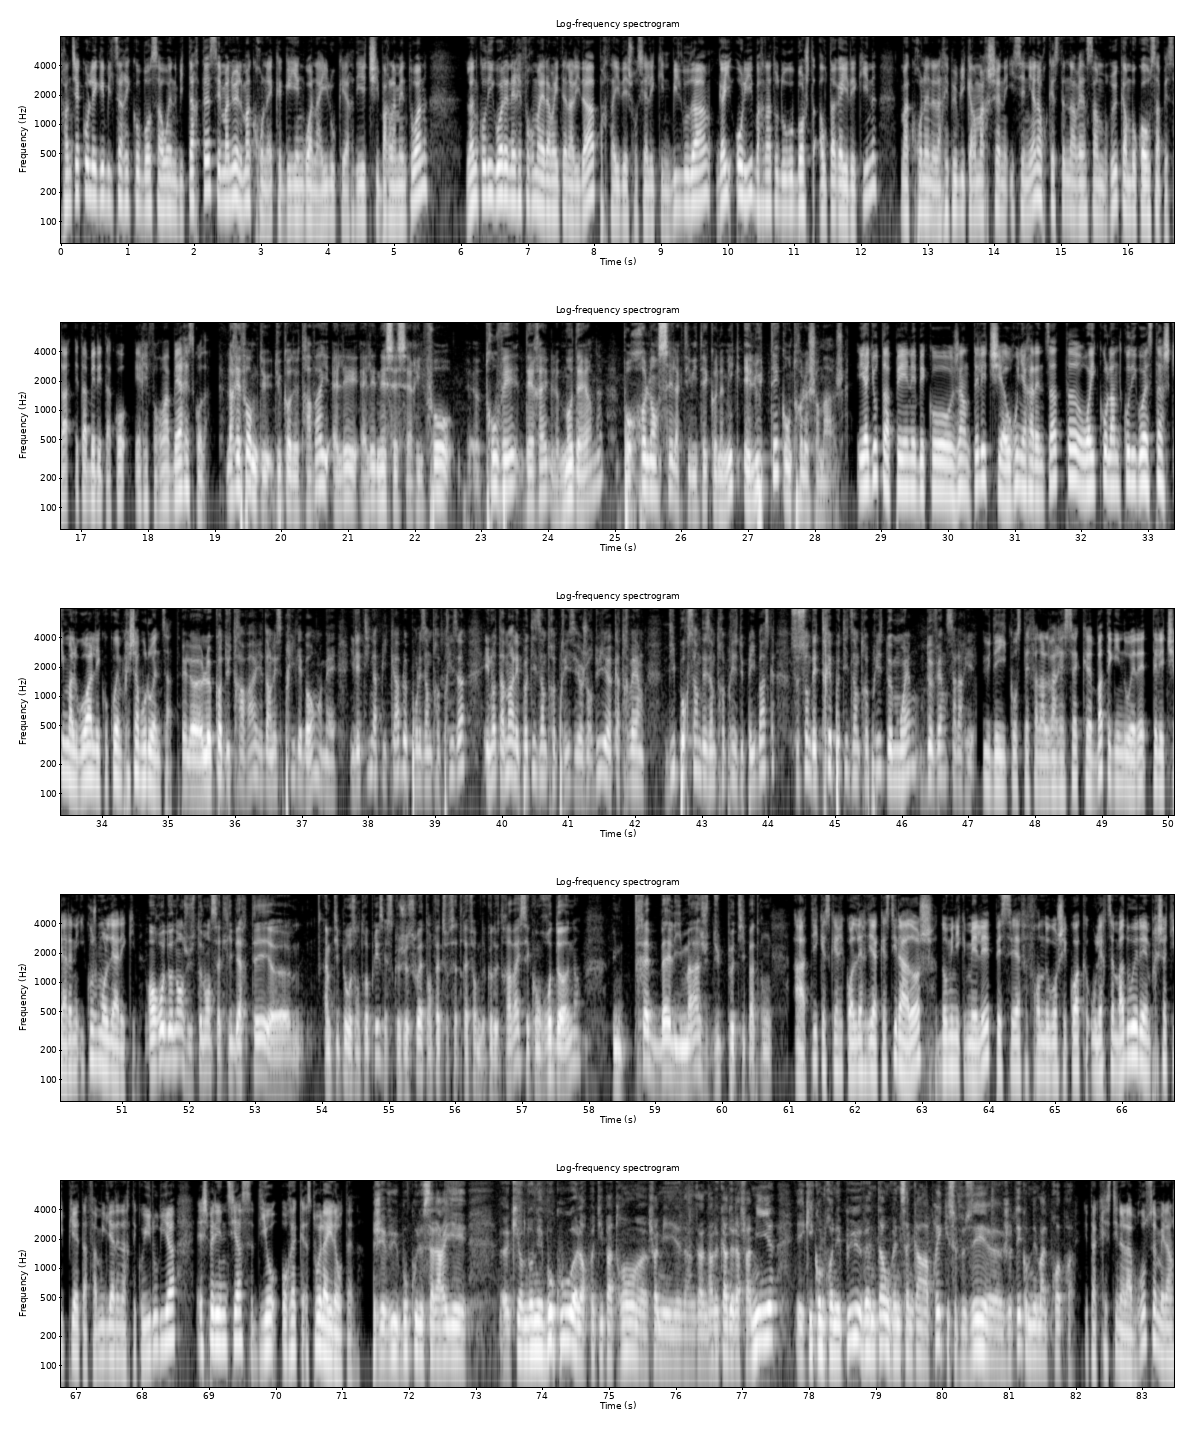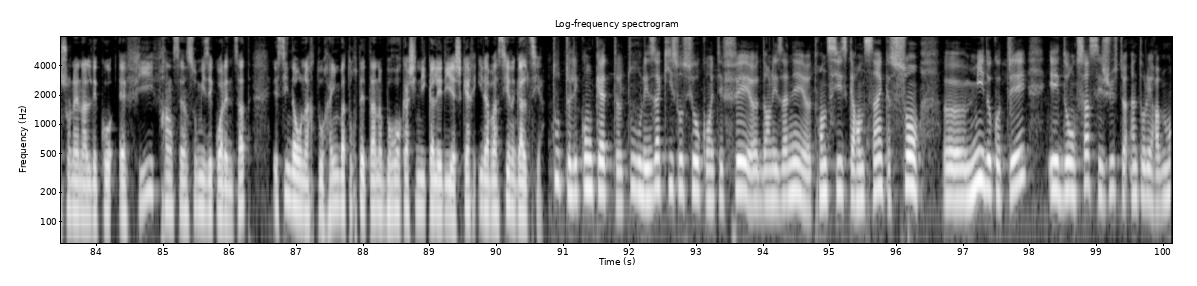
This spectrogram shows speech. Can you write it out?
Frantziako lege biltzarriko boz hauen bitartez, Emmanuel Macronek gehiengoan ailuke ardietxi parlamentuan, lan kodigoaren erreforma eramaiten ari da, partaide sozialekin bildu da, gai hori barnatu dugu bost autagairekin, Macronen la Republika Marchen izenean aurkesten da Vincent Bru, kanboko hausapesa eta beretako erreforma beharrezko da. La réforme du, du, Code de travail, elle est, elle est nécessaire. Il faut trouver des règles modernes pour relancer l'activité économique et lutter contre le chômage. Eaiota PNB-ko Jean Teletxia urruñagarentzat, oaiko ez da lekuko. Le, le Code du travail, dans l'esprit, il est bon, mais il est inapplicable pour les entreprises, et notamment les petites entreprises. Et aujourd'hui, 90% des entreprises du Pays Basque, ce sont des très petites entreprises de moins de 20 salariés. UDIko Stefan Alvarezek bat ere Teletxiaren ikusmoldearekin. En redonnant justement cette liberté euh, un petit peu aux entreprises, et ce que je souhaite en fait sur cette réforme de code de travail, c'est qu'on redonne une très belle image du petit patron. Atik ezkerreko alderdiak ez dira ados, Dominik Mele, PCF Frondo Gosekoak ulertzen badu ere enpresatipia eta familiaren arteko irudia, esperientziaz dio horrek ez duela irauten. J'ai vu beaucoup de salariés qui ont donné beaucoup à leur petit patron euh, famille, dans, dans, le cas de la famille et qui comprenaient plus 20 ans ou 25 ans après qui se faisaient euh, jeter comme des malpropres. Eta Christina Labruz, Melanchonen aldeko FI, France ezin hainbat urtetan borroka sindikaleri esker irabazien galtzia. Toutes les conquêtes, tous les acquis sociaux qui ont été faits dans les années 36-45 sont euh, mis de côté et donc ça c'est juste intolérable.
